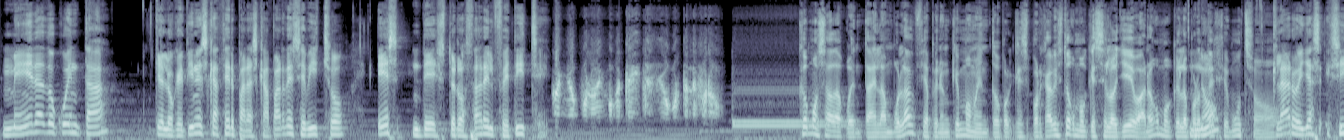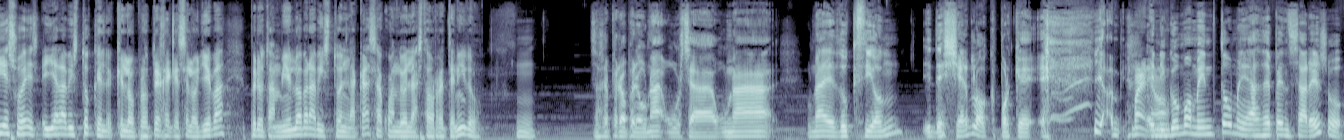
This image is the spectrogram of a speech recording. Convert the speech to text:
Me he dado cuenta que lo que tienes que hacer para escapar de ese bicho es destrozar el fetiche. ¿Cómo se ha dado cuenta? En la ambulancia, pero ¿en qué momento? Porque, porque ha visto como que se lo lleva, ¿no? Como que lo protege No, mucho. Claro, ella sí, eso es. Ella la ha visto que, que lo protege, que se lo lleva, pero también lo habrá visto en la casa cuando él ha estado retenido. Mm. No sé, pero, pero una, o sea, una, una deducción de Sherlock, porque Bueno. en ningún momento me hace pensar eso.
